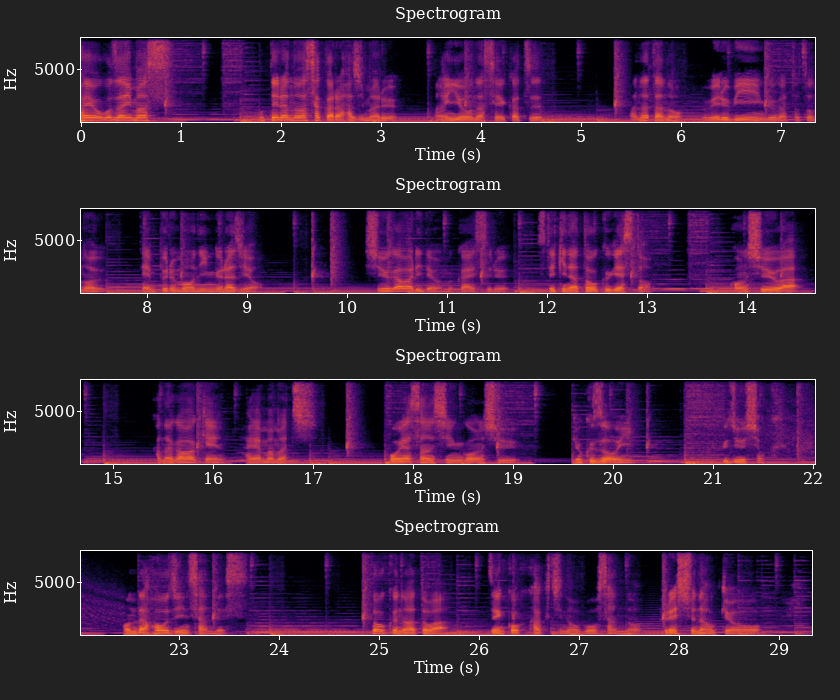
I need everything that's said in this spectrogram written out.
はようございます。お寺の朝から始まる安養な生活。あなたのウェルビーイングが整うテンプルモーニングラジオ。週替わりでお迎えする素敵なトークゲスト。今週は神奈川県葉山町。高野山真言宗玉蔵院副住職本田法人さんです。トークの後は全国各地のお坊さんのフレッシュなお経を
